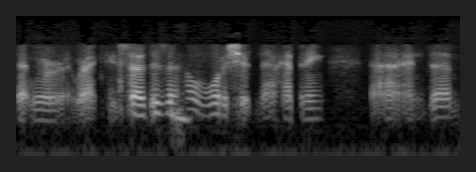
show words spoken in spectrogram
that were, were active. So there's a mm. whole watershed now happening, uh, and um,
